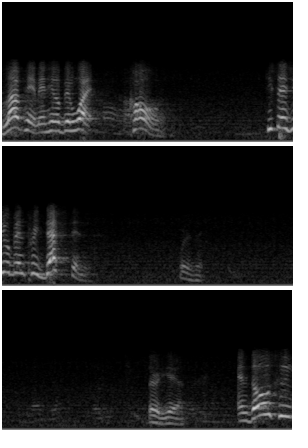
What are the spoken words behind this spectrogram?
Love Him. And He'll have been what? Called. He says you've been predestined. What is it? 30, yeah. And those who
